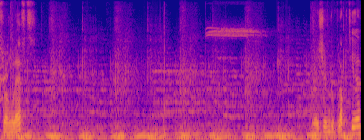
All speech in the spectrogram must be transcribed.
Strong left. Sehr schön geblockt hier.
